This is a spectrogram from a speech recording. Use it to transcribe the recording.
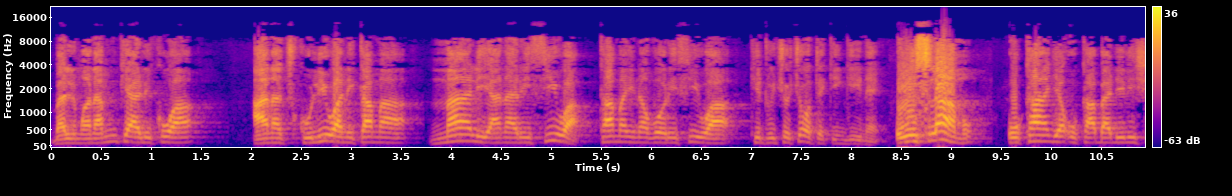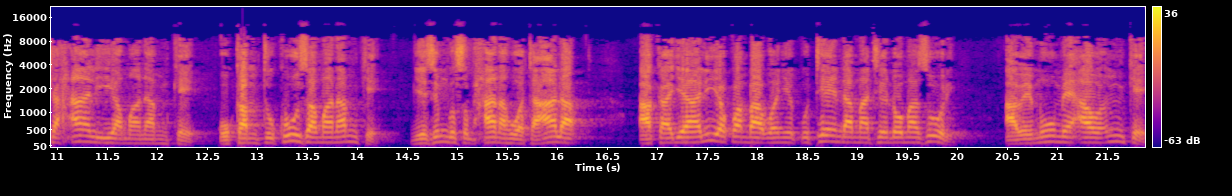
Bali mwanamke alikuwa anachukuliwa ni kama mali anarithiwa kama inavyorithiwa kitu chochote kingine. Uislamu ukaja ukabadilisha hali ya mwanamke ukamtukuza mwanamke. Mwenyezi mungu subhanahu wa taala akajalia kwamba wenye kutenda matendo mazuri awe mume au mke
